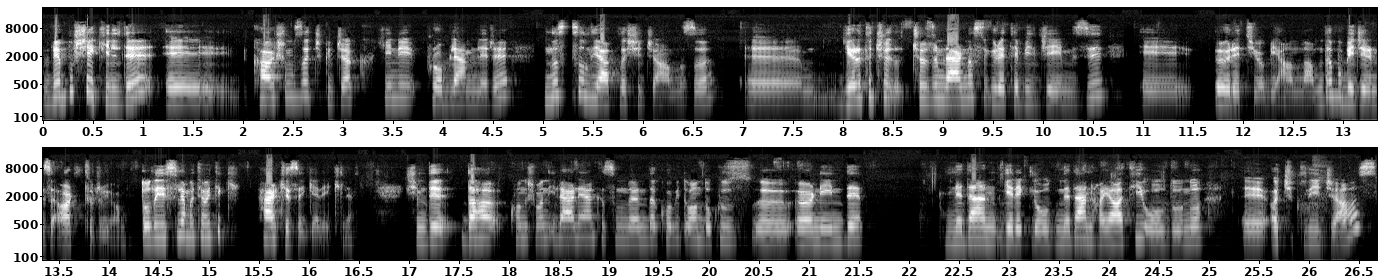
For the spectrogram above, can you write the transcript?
ve bu şekilde e, karşımıza çıkacak yeni problemleri nasıl yaklaşacağımızı, e, yaratıcı çözümler nasıl üretebileceğimizi e, öğretiyor bir anlamda. Bu becerimizi arttırıyor. Dolayısıyla matematik herkese gerekli. Şimdi daha konuşmanın ilerleyen kısımlarında COVID-19 e, örneğinde neden gerekli olduğunu, neden hayati olduğunu e, açıklayacağız.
